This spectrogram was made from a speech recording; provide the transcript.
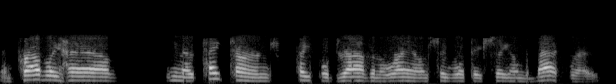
and probably have you know, take turns people driving around, see what they see on the back roads.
